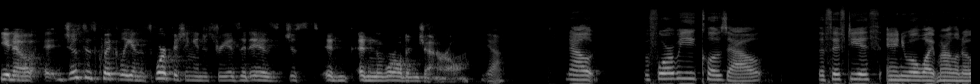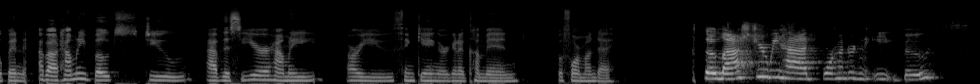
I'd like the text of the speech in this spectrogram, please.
You know, just as quickly in the sport fishing industry as it is just in, in the world in general. Yeah. Now, before we close out, the 50th annual White Marlin Open, about how many boats do you have this year? How many are you thinking are going to come in before Monday? So last year we had 408 boats,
